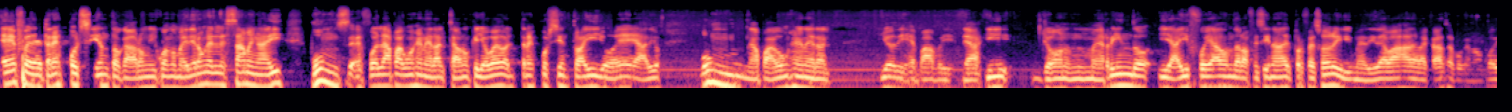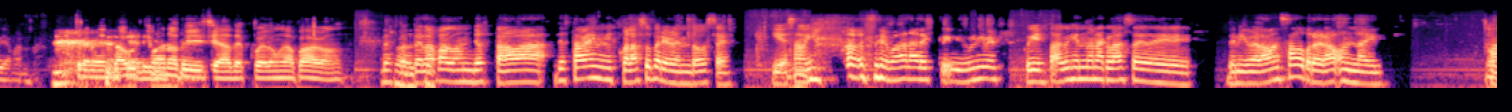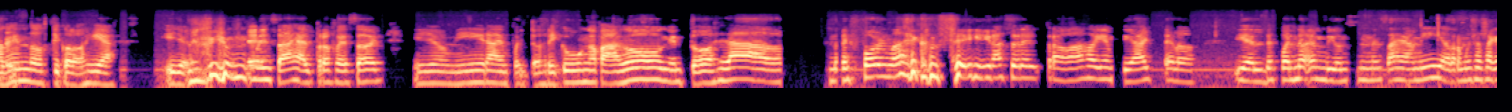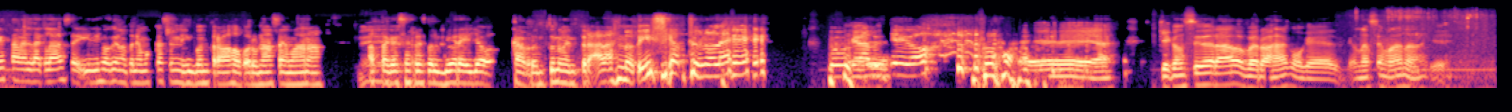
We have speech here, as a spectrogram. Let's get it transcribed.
F de 3%, cabrón. Y cuando me dieron el examen ahí, ¡pum! Se fue el apagón general, cabrón. Que yo veo el 3% ahí, yo, eh, adiós. ¡Pum! Apagón general. Yo dije, papi, de aquí yo me rindo. Y ahí fui a donde la oficina del profesor y me di de baja de la casa porque no podía más nada. Tremenda última noticia después de un apagón. Después del apagón yo estaba, yo estaba en escuela superior en 12 y esa misma semana le escribí un email porque yo estaba cogiendo una clase de, de nivel avanzado pero era online. Estaba Ok. cogiendo psicología y yo le envié un Eh. mensaje al profesor y yo, mira, en Puerto Rico hubo un apagón en todos lados, no hay forma de conseguir hacer el trabajo y enviártelo. Y él después nos envió un mensaje a mí y a otra muchacha que estaba en la clase y dijo que no teníamos que hacer ningún trabajo por una semana hasta Eh, que se resolviera y yo, cabrón, tú no entras a las noticias, tú no lees. Como que la luz llegó. Eh, qué considerado, pero ajá, como que una semana. que-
